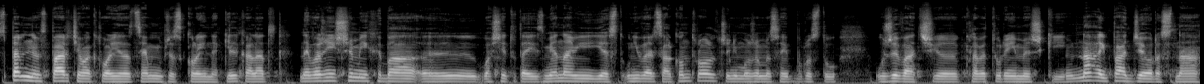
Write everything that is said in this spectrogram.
Z pewnym wsparciem, aktualizacjami przez kolejne kilka lat. Najważniejszymi chyba y, właśnie tutaj zmianami jest Universal Control, czyli możemy sobie po prostu używać y, klawiatury i myszki na iPadzie oraz na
